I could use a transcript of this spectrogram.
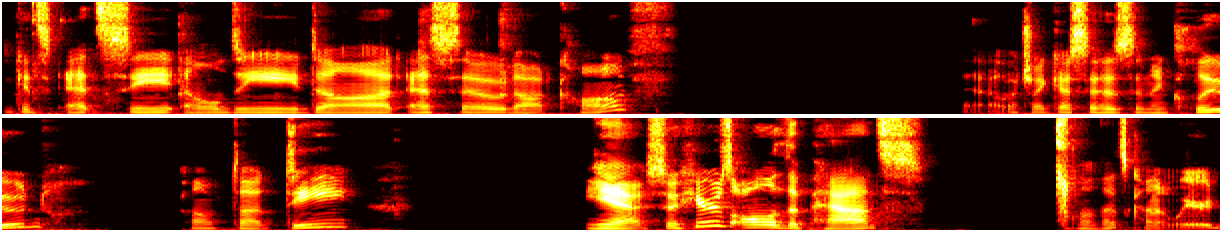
think it's etcld.so.conf, which I guess it has an include, conf.d. Yeah, so here's all of the paths. Oh, that's kind of weird.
